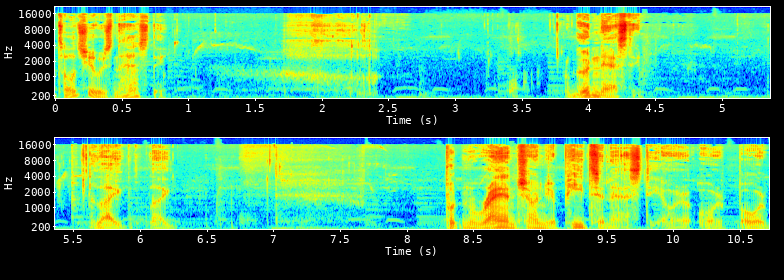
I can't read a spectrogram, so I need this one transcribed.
I told you it was nasty. Good nasty. Like like putting ranch on your pizza nasty or or or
